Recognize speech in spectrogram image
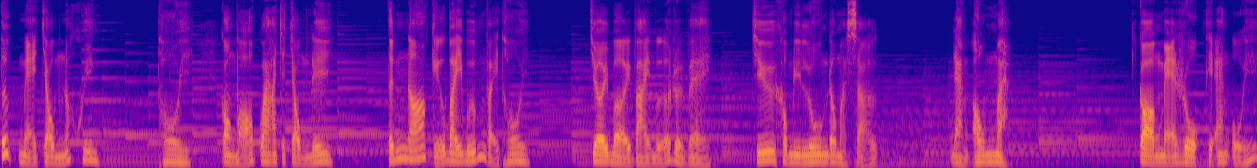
tức mẹ chồng nó khuyên Thôi, con bỏ qua cho chồng đi. Tính nó kiểu bay bướm vậy thôi. Chơi bời vài bữa rồi về, chứ không đi luôn đâu mà sợ. Đàn ông mà. Còn mẹ ruột thì an ủi.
